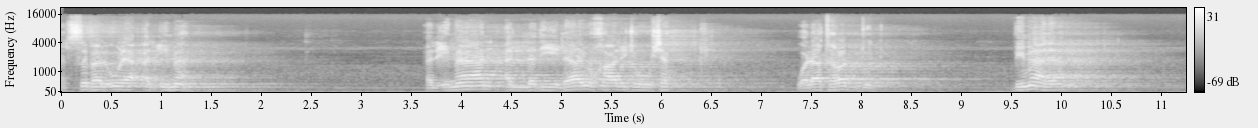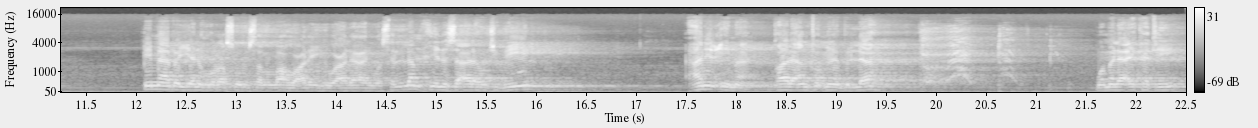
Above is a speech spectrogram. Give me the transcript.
الصفة الأولى الإيمان. الإيمان الذي لا يخالجه شك ولا تردد. بماذا؟ بما بينه الرسول صلى الله عليه وعلى آله وسلم حين سأله جبريل عن الإيمان. قال أن تؤمن بالله وملائكته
